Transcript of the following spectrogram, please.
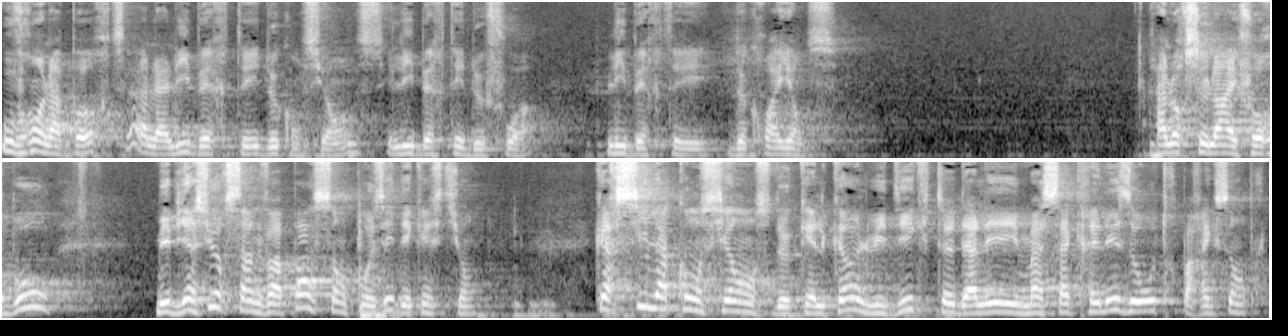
ouvrant la porte à la liberté de conscience, liberté de foi, liberté de croyance. Alors cela est fort beau, mais bien sûr ça ne va pas sans poser des questions. Car si la conscience de quelqu'un lui dicte d'aller massacrer les autres, par exemple,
